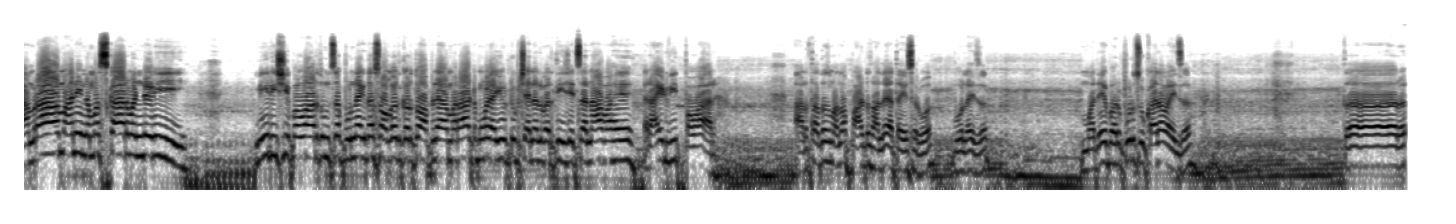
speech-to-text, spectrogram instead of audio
राम राम आणि नमस्कार मंडळी. मी ऋषी पवार तुमचं पुन्हा एकदा स्वागत करतो आपल्या मराठमोळ्या यूट्यूब चॅनलवरती ज्याचं नाव आहे राईड विथ पवार अर्थातच मला पाठ झालं आहे आता हे सर्व बोलायचं. मध्ये भरपूर चुकायला व्हायचं. तर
